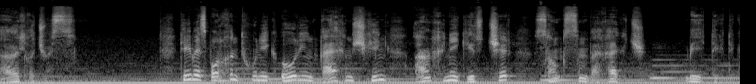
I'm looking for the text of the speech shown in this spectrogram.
ойлгож байсан. Тиймээс бурхан түүнийг өөрийн гайхамшигын анхны гэрчээр сонгосон байхаа гэж би итгэдэг.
